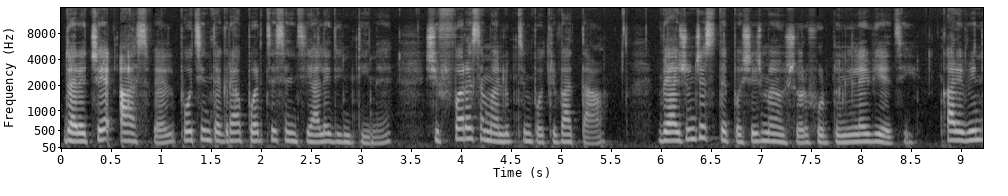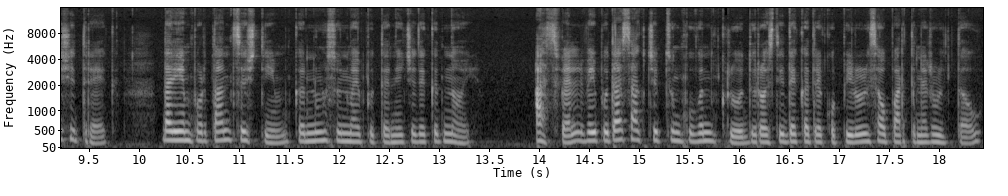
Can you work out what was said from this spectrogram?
deoarece astfel poți integra părți esențiale din tine și fără să mai lupți împotriva ta, vei ajunge să depășești mai ușor furtunile vieții, care vin și trec, dar e important să știm că nu sunt mai puternice decât noi. Astfel, vei putea să accepti un cuvânt crud rostit de către copilul sau partenerul tău,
